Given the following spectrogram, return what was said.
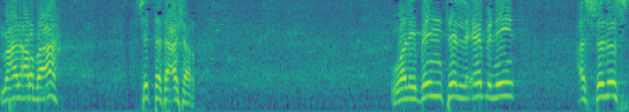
مع الأربعة ستة عشر. ولبنت الابن السدس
